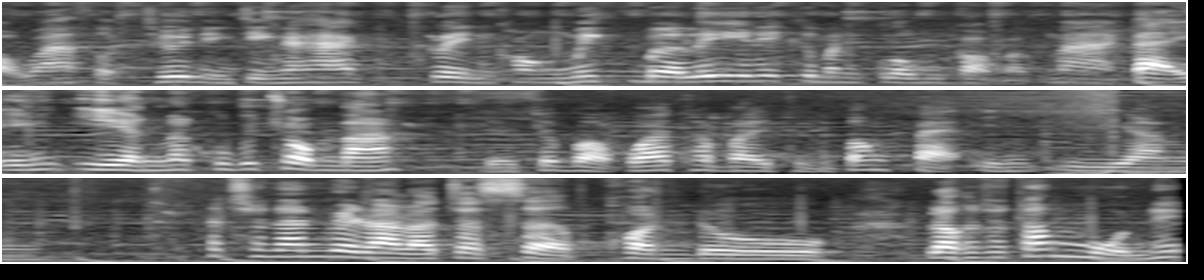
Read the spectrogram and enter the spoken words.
บอกว่าสดชื่นจริง ๆ นะฮะ กลิ่นของ Mix Berry นี่คือมันกลมกล่อมมากแปะเอียงๆนะคุณผู้ชมนะ เดี๋ยวจะบอกว่าทำไมถึงต้องแปะเอียงๆเพราะฉะนั้นเวลาเราจะเสิร์ฟคนดู เราก็จะต้องหมุนให้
